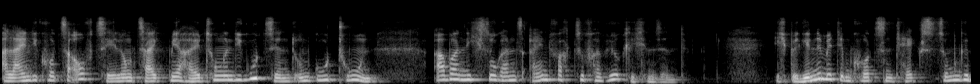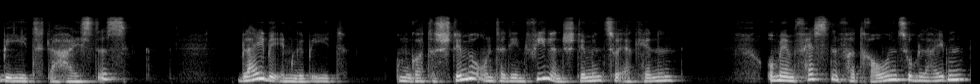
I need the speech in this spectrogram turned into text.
Allein die kurze Aufzählung zeigt mir Haltungen, die gut sind und gut tun, aber nicht so ganz einfach zu verwirklichen sind. Ich beginne mit dem kurzen Text zum Gebet. Da heißt es, Bleibe im Gebet, um Gottes Stimme unter den vielen Stimmen zu erkennen, um im festen Vertrauen zu bleiben,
